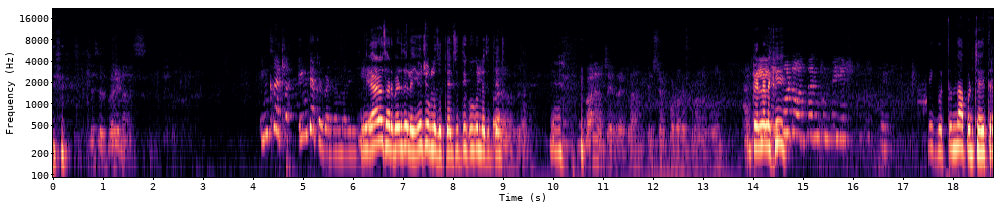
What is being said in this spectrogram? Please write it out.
this is very nice. ఇంకా ఎట్లా ఇంకా ఎక్కడ పెడతాను మరి ఏడో సార్ పెడుతులే యూట్యూబ్లో చూసి తెలిసిద్ది గూగుల్లో చూసి తెలిసి బాగానే వచ్చాయి ఇట్లా ఇట్లా. ఇన్స్టెంట్ ఫోటోలు పెట్టుకున్నాను నువ్వు. పిల్లలకి ఫోటో వద్దనుకుంటే జస్ట్ మీకు గుర్తుందా? అప్పుడు చైత్ర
